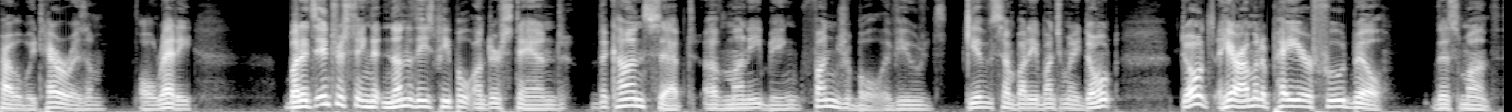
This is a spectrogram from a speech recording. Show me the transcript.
probably terrorism already. But it's interesting that none of these people understand the concept of money being fungible. If you give somebody a bunch of money, don't, don't, here, I'm going to pay your food bill this month.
